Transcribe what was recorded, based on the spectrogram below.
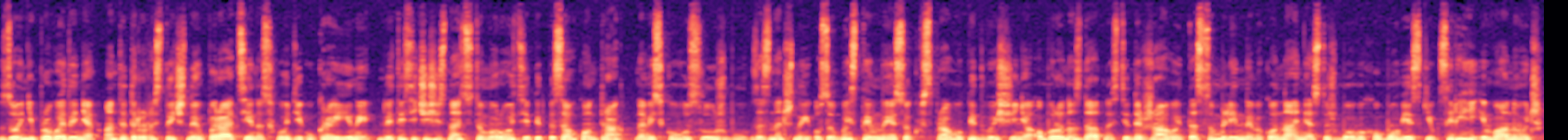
в зоні проведення антитерористичної операції на сході України. У 2016 році підписав контракт на військову службу за значний особистий внесок в справу підвищення обороноздатності держави та сумлінне виконання службових обов'язків. Сергій Іванович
